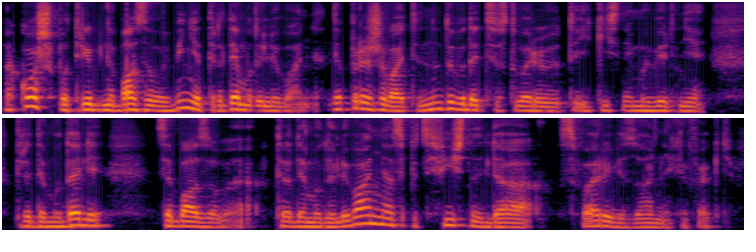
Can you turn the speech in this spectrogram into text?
Також потрібне базове вміння 3D-моделювання. Не переживайте, не доведеться створювати якісь неймовірні 3D-моделі. Це базове 3D-моделювання, специфічне для сфери візуальних ефектів.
